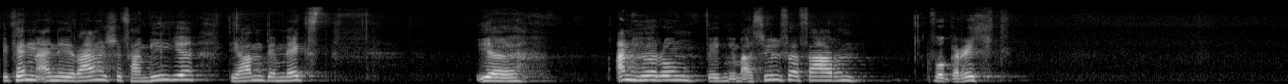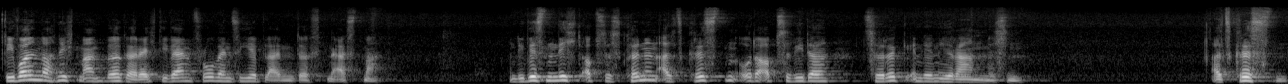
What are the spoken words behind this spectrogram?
wir kennen eine iranische Familie, die haben demnächst ihre Anhörung wegen im Asylverfahren vor Gericht. Die wollen noch nicht mal ein Bürgerrecht, die wären froh, wenn sie hier bleiben dürften erstmal. Und die wissen nicht, ob sie es können als Christen oder ob sie wieder zurück in den Iran müssen. Als Christen.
